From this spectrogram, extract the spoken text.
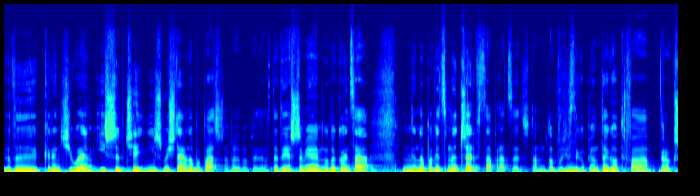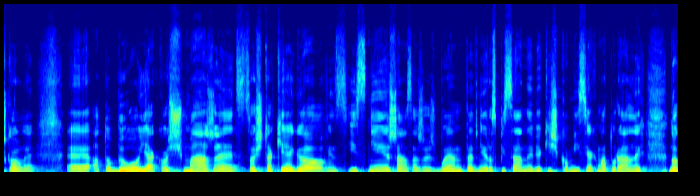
wykręciłem i szybciej niż myślałem, no bo patrz, no, wtedy jeszcze miałem no, do końca, no powiedzmy czerwca pracę, czy tam do 25 mhm. trwa rok szkolny, e, a to było jakoś marzec, coś takiego, więc istnieje szansa, że już byłem pewnie rozpisany w jakichś komisjach maturalnych. No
